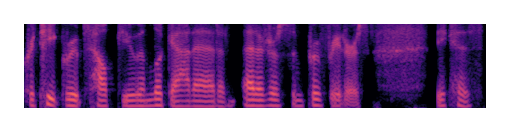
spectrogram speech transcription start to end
critique groups help you and look at it, and editors and proofreaders. Because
